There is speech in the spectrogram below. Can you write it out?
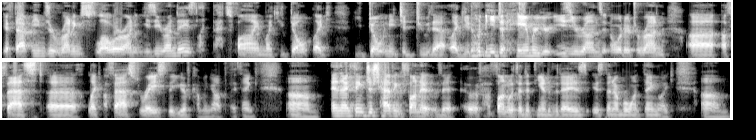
if that means you're running slower on easy run days, like that's fine. Like you don't like you don't need to do that. Like you don't need to hammer your easy runs in order to run uh, a fast uh, like a fast race that you have coming up. I think, um, and I think just having fun of it, fun with it at the end of the day is is the number one thing. Like um,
